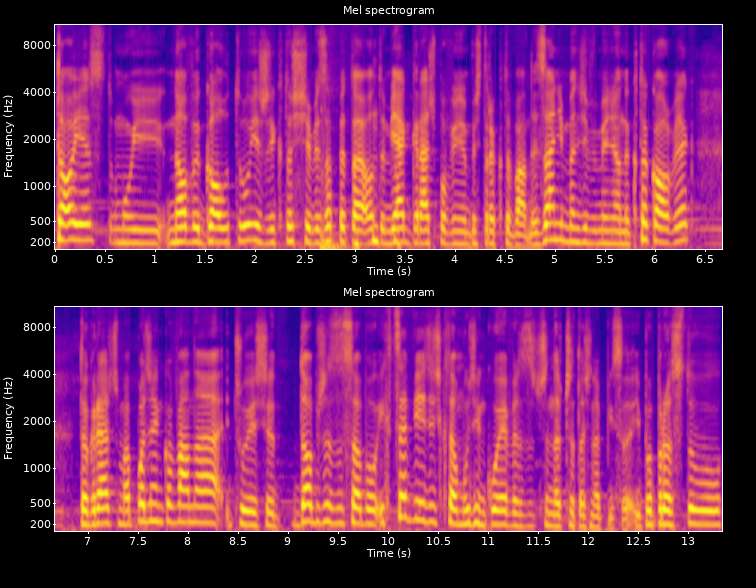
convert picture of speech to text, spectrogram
to jest mój nowy go-to, jeżeli ktoś się mnie zapyta o tym, jak gracz powinien być traktowany. Zanim będzie wymieniony ktokolwiek, to gracz ma podziękowane, czuje się dobrze ze sobą i chce wiedzieć, kto mu dziękuję, więc zaczyna czytać napisy. I po prostu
